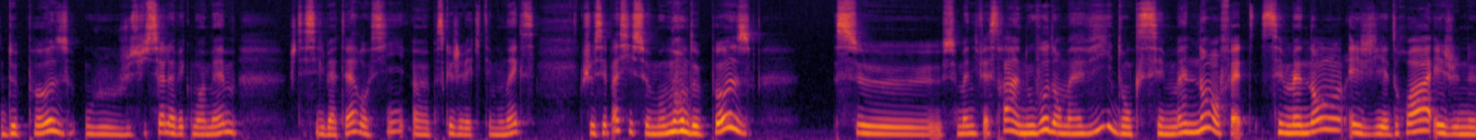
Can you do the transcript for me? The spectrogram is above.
de pause où je suis seule avec moi-même j'étais célibataire aussi parce que j'avais quitté mon ex je ne sais pas si ce moment de pause se, manifestera à nouveau dans ma vie. Donc c'est maintenant en fait. C'est maintenant et j'y ai droit et je, ne,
